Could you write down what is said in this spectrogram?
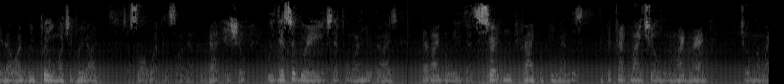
You know, we pretty much agree on assault weapons on that, that issue. We disagree, except for one of you guys, that I believe that certain faculty members, to protect my children and my grandchildren and my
